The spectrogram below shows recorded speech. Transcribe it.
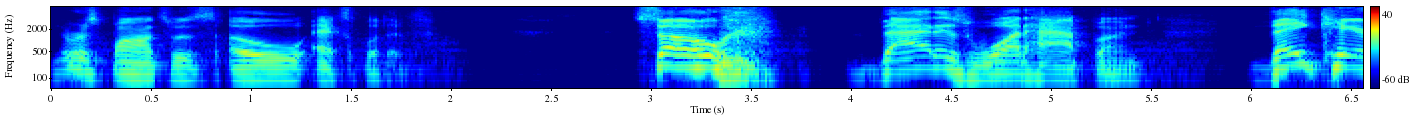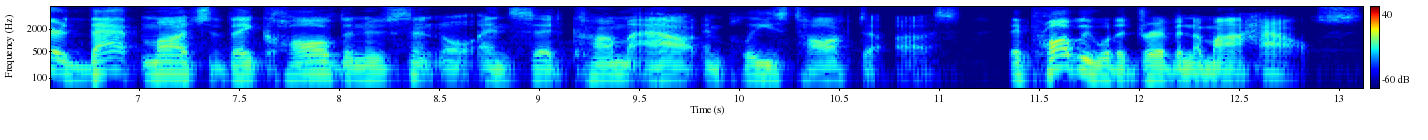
The response was, Oh, expletive. So That is what happened. They cared that much that they called the News Sentinel and said, "Come out and please talk to us." They probably would have driven to my house,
